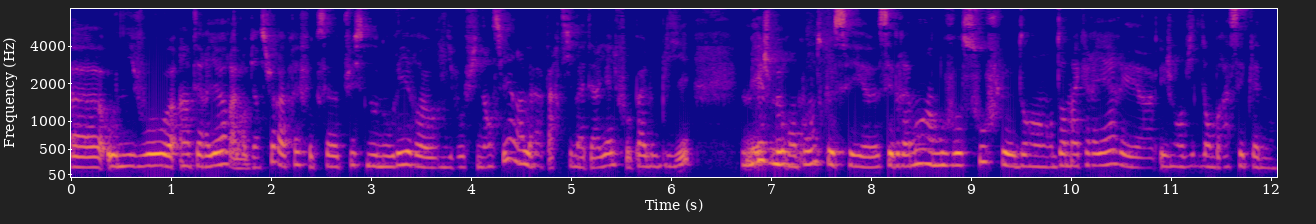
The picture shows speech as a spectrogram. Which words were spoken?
au niveau intérieur. Alors bien sûr, après, il faut que ça puisse nous nourrir au niveau financier, hein, la partie matérielle, il ne faut pas l'oublier. Mais je me rends compte que c'est vraiment un nouveau souffle dans, ma carrière et, j'ai envie de l'embrasser pleinement.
